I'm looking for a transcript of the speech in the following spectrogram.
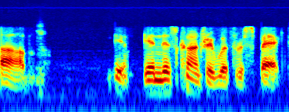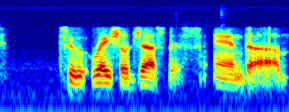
um, in, in, this country with respect to racial justice. And um,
